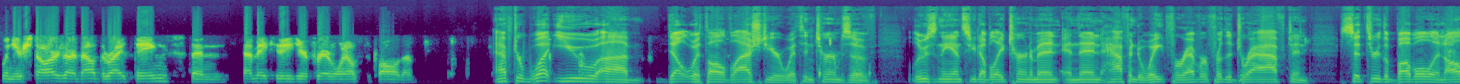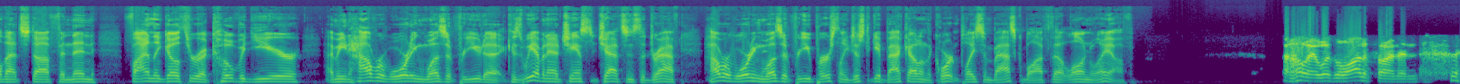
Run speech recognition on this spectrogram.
when your stars are about the right things, then that makes it easier for everyone else to follow them. After what you uh, dealt with all of last year, with in terms of losing the NCAA tournament and then having to wait forever for the draft and sit through the bubble and all that stuff, and then finally go through a COVID year. I mean, how rewarding was it for you to? Because we haven't had a chance to chat since the draft. How rewarding was it for you personally just to get back out on the court and play some basketball after that long layoff? Oh, it was a lot of fun, and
